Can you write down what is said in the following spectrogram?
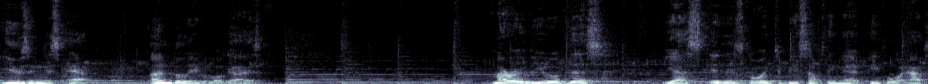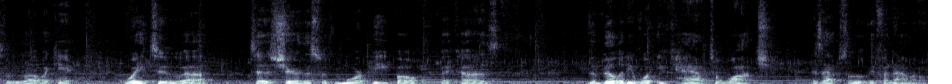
using this app. Unbelievable, guys. My review of this, yes, it is going to be something that people will absolutely love. I can't wait to uh, to share this with more people because the ability of what you have to watch is absolutely phenomenal.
